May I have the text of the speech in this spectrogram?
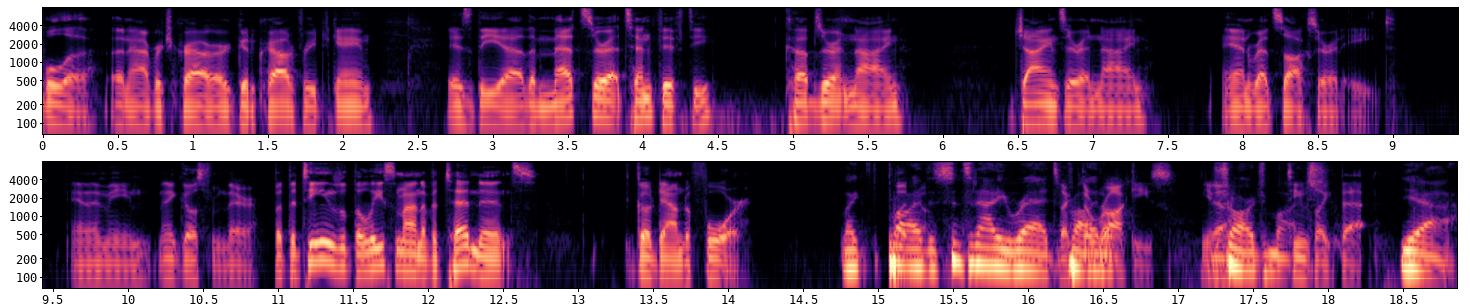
pull a an average crowd or a good crowd for each game. Is the uh, the Mets are at ten fifty, Cubs are at nine, Giants are at nine, and Red Sox are at eight. And I mean, it goes from there. But the teams with the least amount of attendance go down to four, Like probably But- the Cincinnati Reds. like probably the don't Rockies. You know, charge much. teams like that. Yeah.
